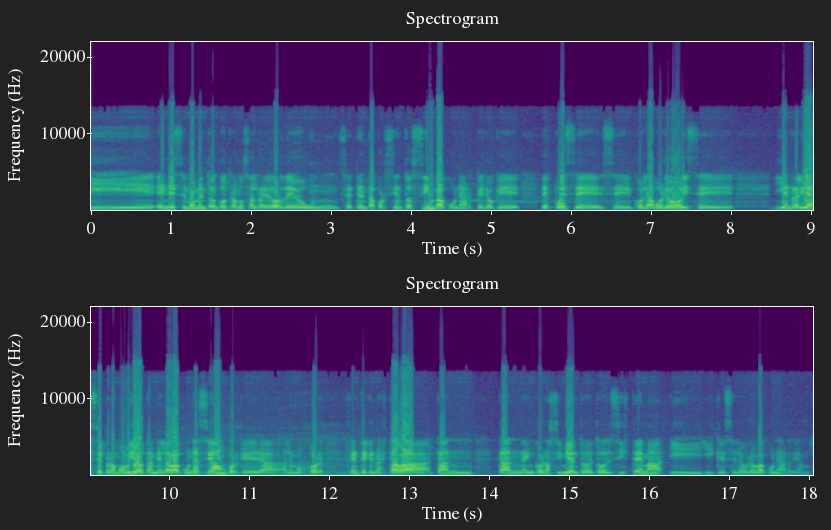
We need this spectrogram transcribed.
y en ese momento encontramos alrededor de un 70% sin vacunar, pero que después se, colaboró y se y en realidad se promovió también la vacunación porque era a lo mejor gente que no estaba tan, tan en conocimiento de todo el sistema y, y que se logró vacunar, digamos.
